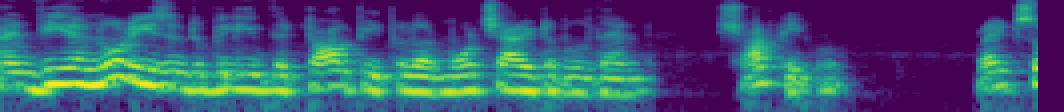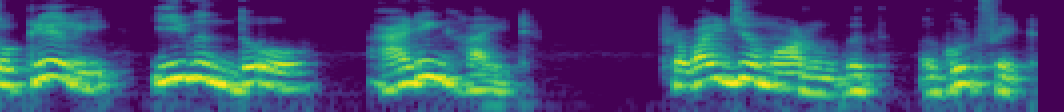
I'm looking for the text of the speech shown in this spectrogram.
and we have no reason to believe that tall people are more charitable than short people, right? So clearly, even though adding height provides your model with a good fit,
